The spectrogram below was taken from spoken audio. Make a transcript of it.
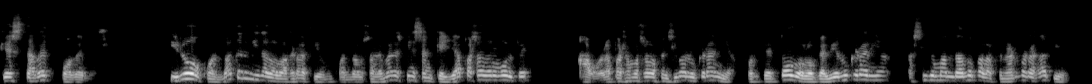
que esta vez podemos. Y luego, cuando ha terminado Bagration, cuando los alemanes piensan que ya ha pasado el golpe, ahora pasamos a la ofensiva en Ucrania, porque todo lo que había en Ucrania ha sido mandado para frenar Bagration.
